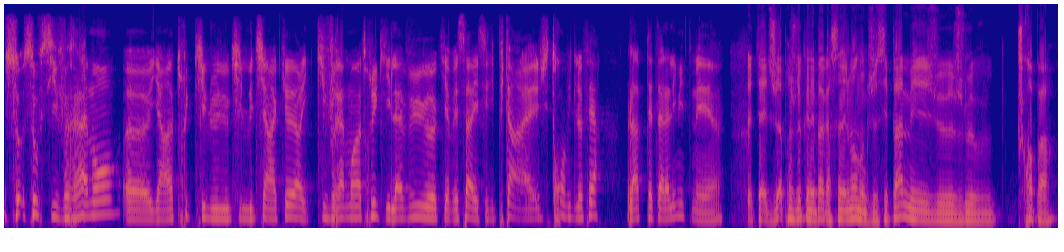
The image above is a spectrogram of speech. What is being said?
Sauf, si vraiment il y a un truc qui lui, qui lui tient à cœur, il kiffe vraiment un truc, il a vu euh, qu'il y avait ça et il s'est dit putain j'ai trop envie de le faire. Là peut-être à la limite mais euh, Peut-être. Je- Après je le connais pas personnellement donc je sais pas, mais je je le je crois pas.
